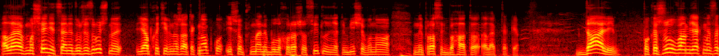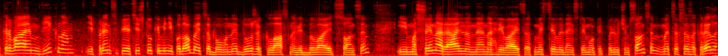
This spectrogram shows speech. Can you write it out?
Але в машині це не дуже зручно. Я б хотів нажати кнопку і щоб в мене було хороше освітлення, тим більше воно не просить багато електрики. Далі, Покажу вам, як ми закриваємо вікна. І в принципі ці штуки мені подобаються, бо вони дуже класно відбивають сонце. І машина реально не нагрівається. От ми цілий день стоїмо під палючим сонцем, ми це все закрили.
